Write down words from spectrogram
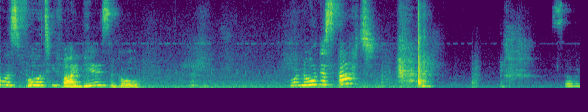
was 45 years ago. Well, notice that. Sorry.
